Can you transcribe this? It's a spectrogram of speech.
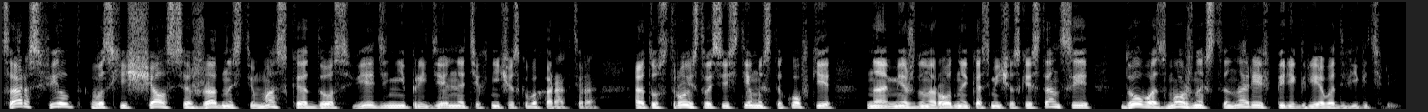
Сарсфилд восхищался жадностью Маска до сведений предельно технического характера, от устройства системы стыковки на Международной космической станции до возможных сценариев перегрева двигателей.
